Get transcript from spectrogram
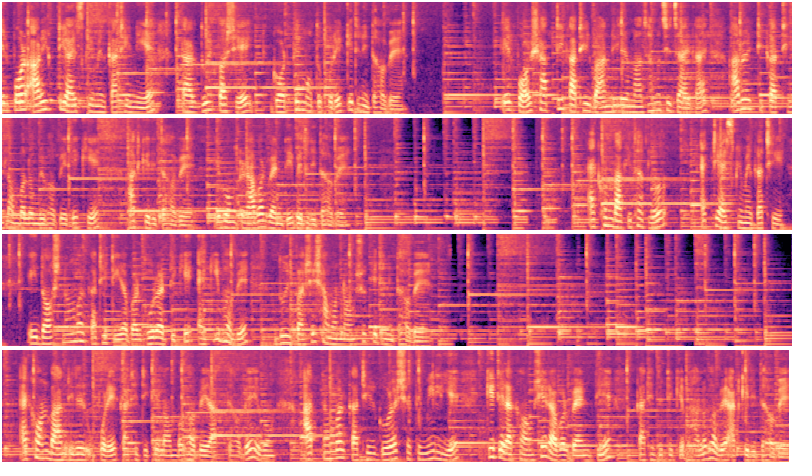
এরপর আরেকটি আইসক্রিমের কাঠি নিয়ে তার দুই পাশে গর্তের মতো করে কেটে নিতে হবে। এরপর সাতটি কাঠির বান্ডিলের মাঝামাঝি জায়গায় আরও একটি কাঠি লম্বালম্বিভাবে রেখে আটকে দিতে হবে এবং রাবার ব্যান্ড দিয়ে বেঁধে দিতে হবে। এখন বাকি থাকল একটি আইসক্রিমের কাঠি। এই দশ নম্বর কাঠিটির আবার গোড়ার দিকে একইভাবে দুই পাশে সামান্য অংশ কেটে নিতে হবে। এখন বান্ডিলের উপরে কাঠিটিকে লম্বাভাবে রাখতে হবে এবং আট নম্বর কাঠির গোড়ার সাথে মিলিয়ে কেটে রাখা অংশে রাবার ব্যান্ড দিয়ে কাঠি দুটিকে ভালোভাবে আটকে দিতে হবে।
